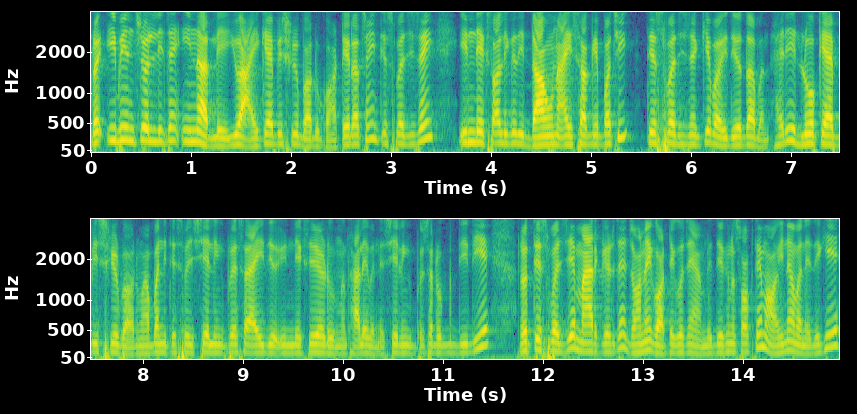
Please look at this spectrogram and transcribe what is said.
र इभेन्चुअली चाहिँ यिनीहरूले यो हाई क्याप स्क्रिप्टहरू घटेर चाहिँ त्यसपछि चाहिँ इन्डेक्स अलिकति डाउन आइसकेपछि त्यसपछि चाहिँ के भइदियो त भन्दाखेरि लो क्याप स्क्रिप्टहरूमा पनि त्यसपछि सेलिङ प्रेसर आइदियो इन्डेक्स रेड हुन थाल्यो भने सेलिङ प्रेसर दिदिए र त्यसपछि चाहिँ मार्केट चाहिँ झनै घटेको चाहिँ हामीले देख्न सक्थ्यौँ। होइन भनेदेखि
